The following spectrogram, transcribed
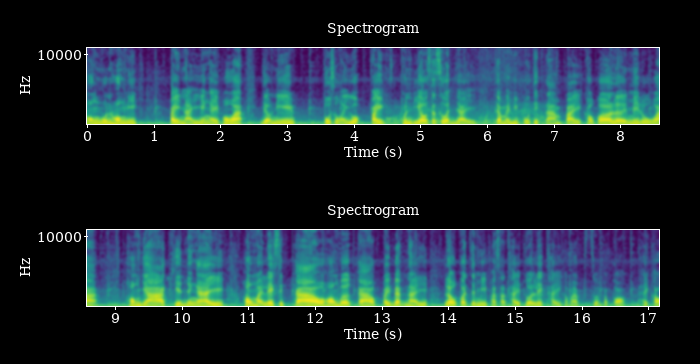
ห้องนู้นห้องนี้ไปไหนยังไง เพราะว่าเดี๋ยวนี้ผู้สูงอายุไปคนเดียวซะส่วนใหญ่จะไม่มีผู้ติดตามไป เขาก็เลยไม่รู้ว่าห้องยาเขียนยังไง ห้องหมายเลข 19 ห้องเบอร์ 9 ไปแบบไหน เราก็จะมีภาษาไทยตัวเลขไทยเข้ามาส่วนประกอบให้เขา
